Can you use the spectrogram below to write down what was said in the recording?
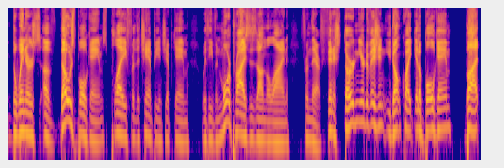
the winners of those bowl games play for the championship game with even more prizes on the line from there. Finish third in your division, you don't quite get a bowl game, but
